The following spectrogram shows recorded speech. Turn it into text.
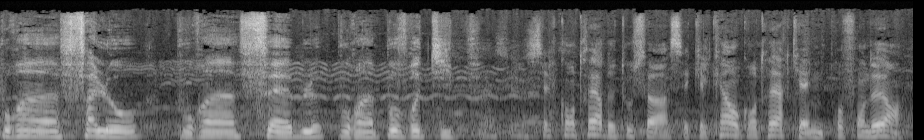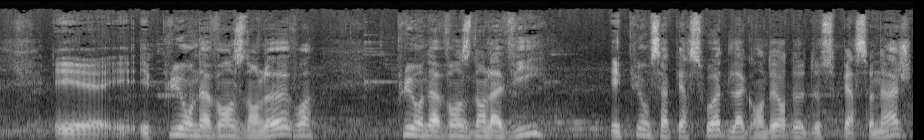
pour un falot, pour un faible, pour un pauvre type. C'est le contraire de tout ça. C'est quelqu'un au contraire qui a une profondeur. Et, plus on avance dans l'œuvre, plus on avance dans la vie, et puis on s'aperçoit de la grandeur de, ce personnage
